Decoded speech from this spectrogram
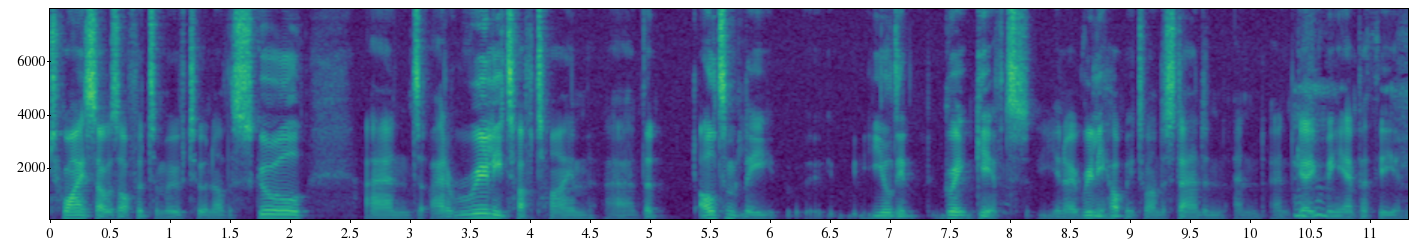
twice I was offered to move to another school and I had a really tough time uh, that ultimately yielded great gifts. You know, it really helped me to understand and, and, and gave mm-hmm. me empathy. And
